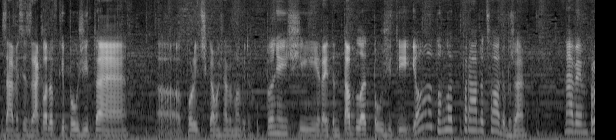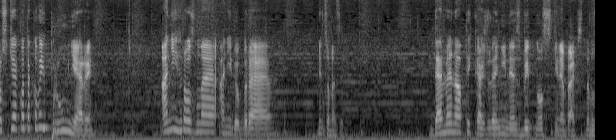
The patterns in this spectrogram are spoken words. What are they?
závěsy základovky použité, uh, polička možná by mohla být trochu plnější, je tady ten tablet použitý, jo, tohle vypadá docela dobře. Nevím, prostě jako takový průměr. Ani hrozné, ani dobré, něco mezi. Jdeme na ty každodenní nezbytnosti, nebo, jak, nebo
